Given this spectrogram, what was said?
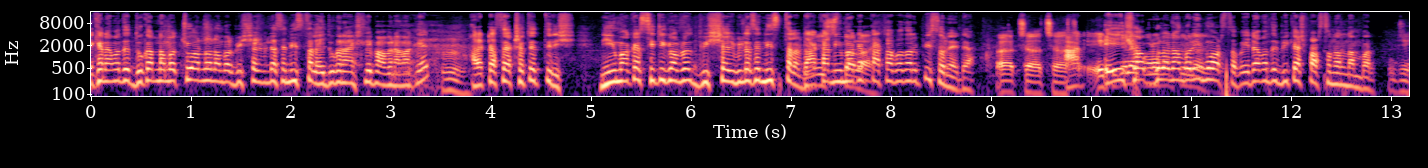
এখানে আমাদের দোকান নাম্বার চুয়ান্ন নাম্বার বিশ্বাস বিলাসের নিস্তালা এই দোকানে আসলে পাবেন আমাকে। আর একটা আছে একশো তেত্রিশ নিউ মার্কেট সিটি কমপ্লেক্স বিশ্বাস বিলাসের নিস্তালা ঢাকা নিউ মার্কেট কাঁচা বাজারের পিছনে এটা। আচ্ছা আচ্ছা আর আচ্ছা। এই ঠিকানায় সবগুলো নাম্বার ইমো হোয়াটসঅ্যাপ এটা আমাদের বিকাশ পার্সোনাল নাম্বার জি।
